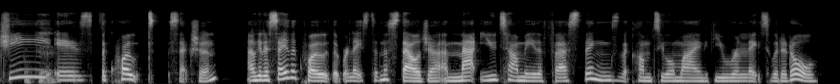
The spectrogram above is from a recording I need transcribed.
G okay. is the quote section. I'm going to say the quote that relates to nostalgia, and Matt, you tell me the first things that come to your mind if you relate to it at all.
